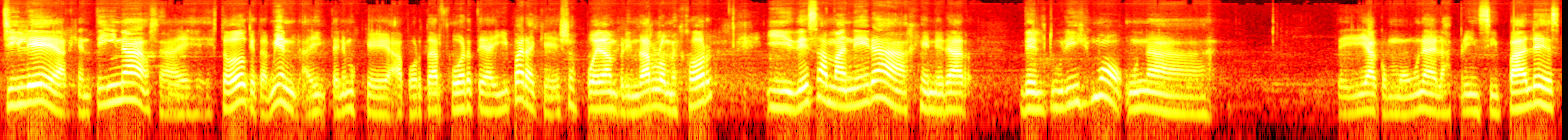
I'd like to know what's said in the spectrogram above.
Chile, Argentina, o sea, es, todo que también ahí tenemos que aportar fuerte ahí para que ellos puedan brindar lo mejor y de esa manera generar del turismo una, te diría como una de las principales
